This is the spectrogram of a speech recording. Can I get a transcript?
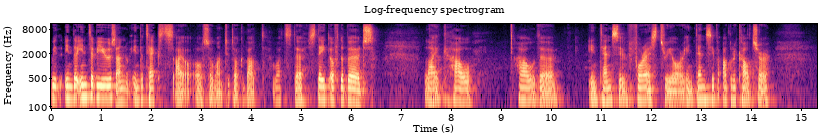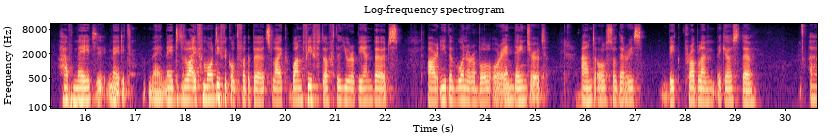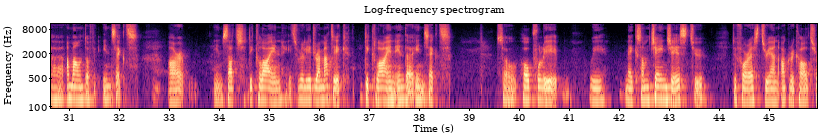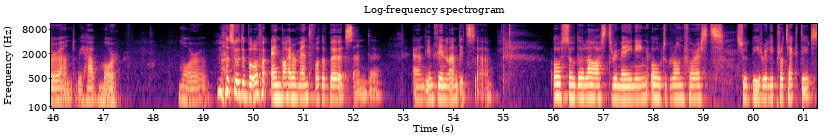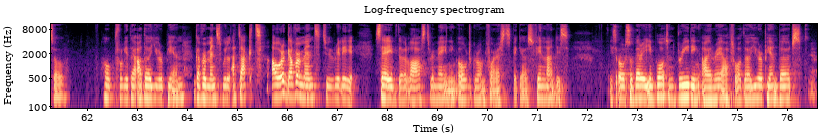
with in the interviews and in the texts, I also want to talk about what's the state of the birds, like how how the intensive forestry or intensive agriculture have made made it made life more difficult for the birds. Like one fifth of the European birds are either vulnerable or endangered, and also there is big problem because the uh, amount of insects are in such decline. It's really a dramatic decline in the insects. So hopefully we make some changes to to forestry and agriculture, and we have more more suitable environment for the birds. And uh, and in Finland, it's uh, also the last remaining old-grown forests should be really protected. So hopefully the other European governments will attack our government to really save the last remaining old-grown forests because Finland is is also very important breeding area for the European birds. Yeah.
